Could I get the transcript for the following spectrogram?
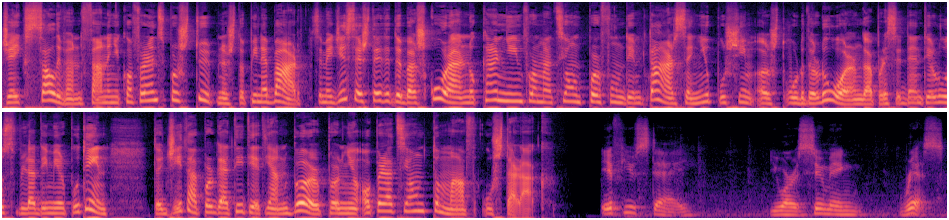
Jake Sullivan, tha në një konferencë për shtyp në Shtëpinë e Bardhë, se megjithëse Shtetet e Bashkuara nuk kanë një informacion përfundimtar se një pushim është urdhëruar nga presidenti rus Vladimir Putin, të gjitha përgatitjet janë bërë për një operacion të madh ushtarak. If you stay, you are assuming risk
